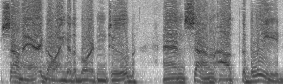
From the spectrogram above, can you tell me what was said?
some air going to the Bourdon tube and some out the bleed.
